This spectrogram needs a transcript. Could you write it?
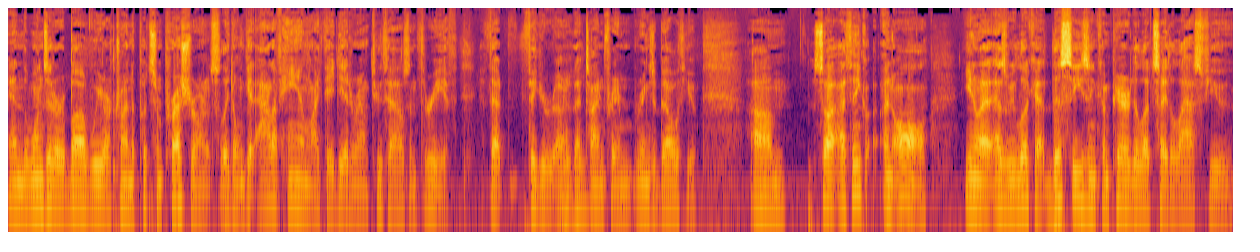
and the ones that are above, we are trying to put some pressure on it so they don't get out of hand like they did around 2003. If if that figure uh, mm-hmm. that time frame rings a bell with you, um, so I think in all, you know, as we look at this season compared to let's say the last few,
